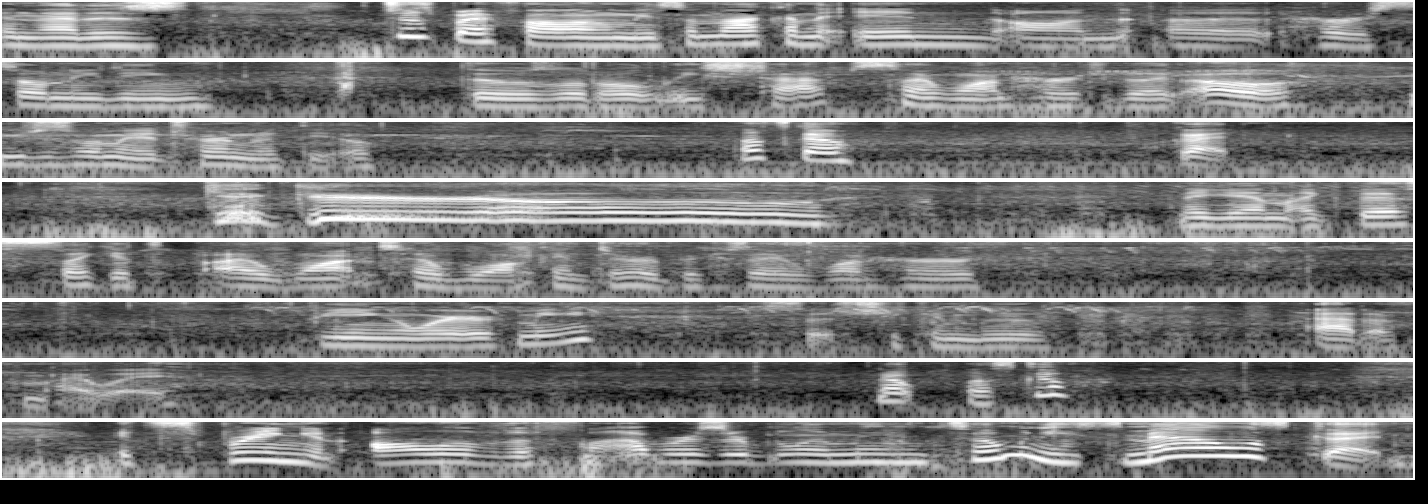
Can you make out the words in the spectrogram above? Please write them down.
and that is just by following me. So I'm not going to end on uh, her still needing those little leash taps. I want her to be like, oh, you just want me to turn with you. Let's go. Good. Good girl. And again, like this, like it's, I want to walk into her because I want her being aware of me so that she can move out of my way. Nope, let's go. It's spring and all of the flowers are blooming. So many smells. Good.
